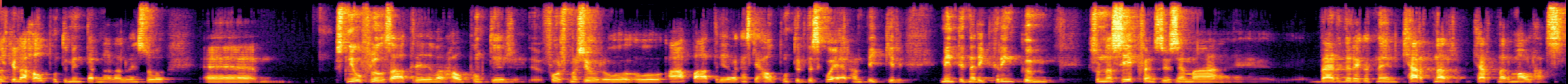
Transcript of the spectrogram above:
algjörlega hápunktu myndarinnar alveg eins og um, snjóflóðsatriði var hápunktur force majeure og, og apa-atriði var kannski hápunktur the square, hann byggir myndirnar í kringum svona sekvensu sem að verður einhvern veginn kjarnar, kjarnar málhans.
